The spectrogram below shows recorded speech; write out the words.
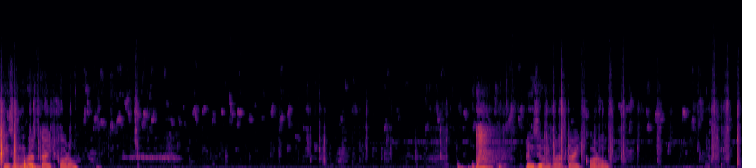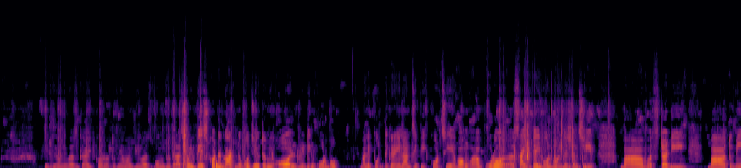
প্লিজ ইউনিভার্স গাইড করো। প্লিজ ইউনিভার্স গাইড করো। প্লিজ ইউনিভার্স গাইড করো, তুমি আমার ভিউয়ার্স বন্ধুদের। আজকে আমি বেশ কটা কার্ড নেব, যেহেতু আমি অল রিডিং করব। মানে প্রত্যেকের এনার্জি পিক করছি এবং পুরো সাইডটাই বলব রিলেশনশিপ বা স্টাডি বা তুমি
